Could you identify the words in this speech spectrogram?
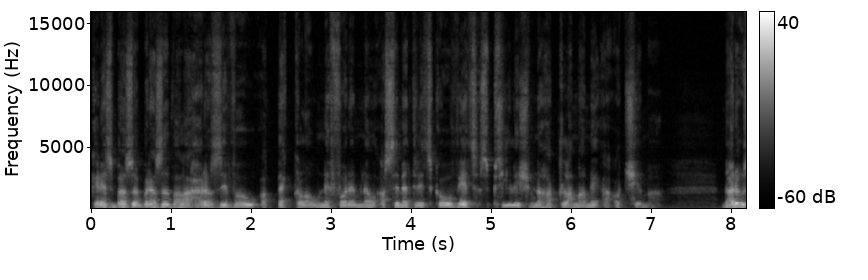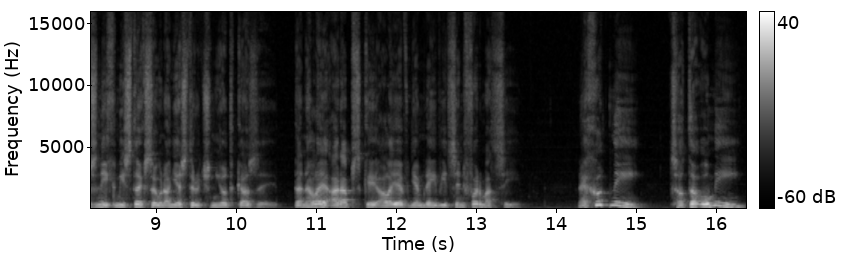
Kresba zobrazovala hrozivou, oteklou, neforemnou asymetrickou věc s příliš mnoha tlamami a očima. Na různých místech jsou na ně struční odkazy. Tenhle je arabský, ale je v něm nejvíc informací. Nechutný, co to umí?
